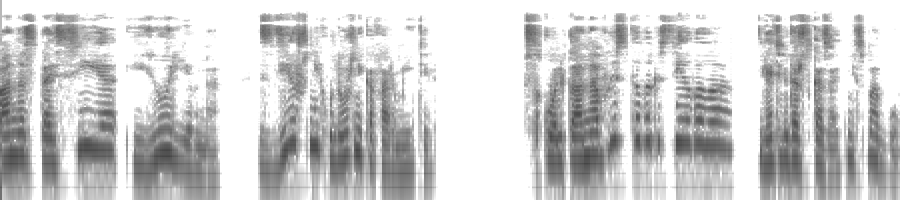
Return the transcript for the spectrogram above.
Анастасия Юрьевна, здешний художник-оформитель. Сколько она выставок сделала, я тебе даже сказать не смогу.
